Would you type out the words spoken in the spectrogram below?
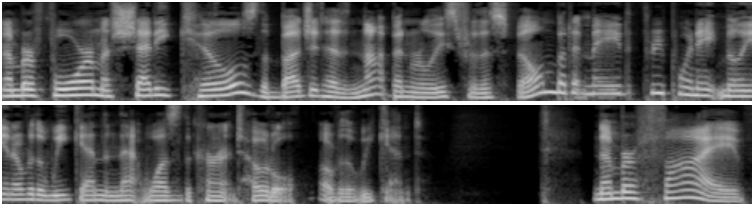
Number four, Machete Kills. The budget has not been released for this film, but it made 3.8 million over the weekend, and that was the current total over the weekend. Number five,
